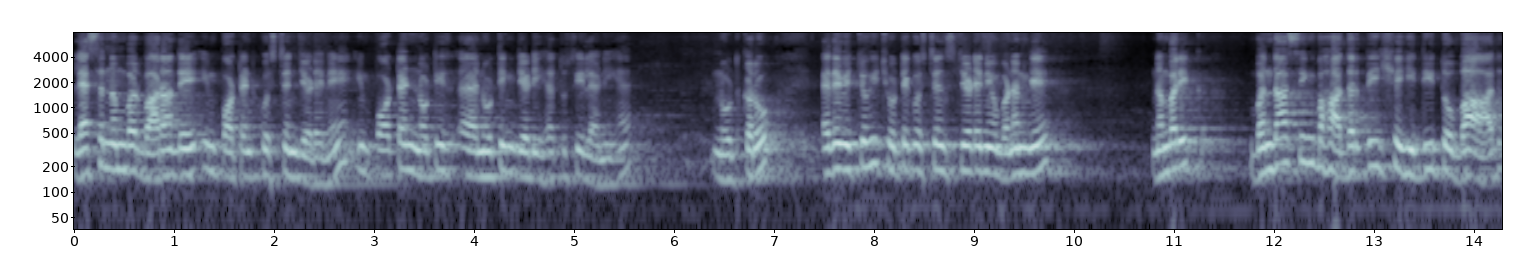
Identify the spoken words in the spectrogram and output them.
ਲੈਸਨ ਨੰਬਰ 12 ਦੇ ਇੰਪੋਰਟੈਂਟ ਕੁਐਸਚਨ ਜਿਹੜੇ ਨੇ ਇੰਪੋਰਟੈਂਟ ਨੋਟਿਸ ਨੋਟਿੰਗ ਜਿਹੜੀ ਹੈ ਤੁਸੀਂ ਲੈਣੀ ਹੈ ਨੋਟ ਕਰੋ। ਇਹਦੇ ਵਿੱਚੋਂ ਹੀ ਛੋਟੇ ਕੁਐਸਚਨਸ ਜਿਹੜੇ ਨੇ ਉਹ ਬਣਨਗੇ। ਨੰਬਰ 1 ਬੰਦਾ ਸਿੰਘ ਬਹਾਦਰ ਦੀ ਸ਼ਹੀਦੀ ਤੋਂ ਬਾਅਦ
